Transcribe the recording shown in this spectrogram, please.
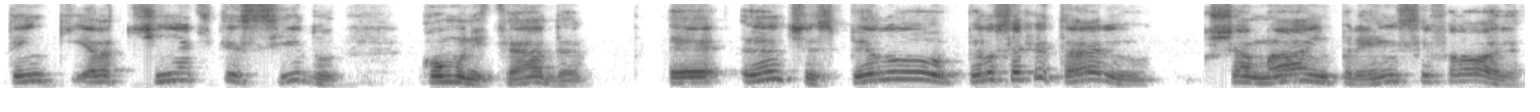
tem que, ela tinha que ter sido comunicada é, antes pelo, pelo secretário, chamar a imprensa e falar: olha,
